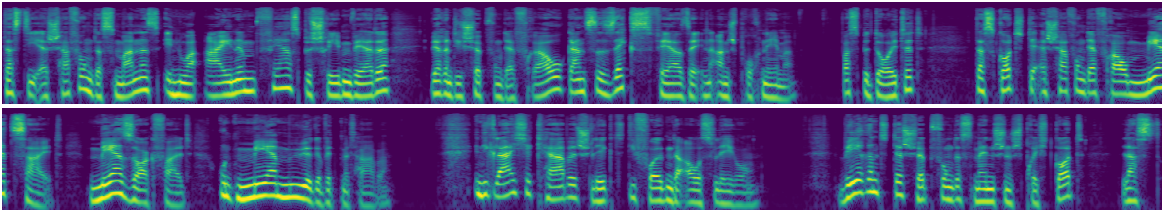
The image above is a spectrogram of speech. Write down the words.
dass die Erschaffung des Mannes in nur einem Vers beschrieben werde, während die Schöpfung der Frau ganze sechs Verse in Anspruch nehme. Was bedeutet, dass Gott der Erschaffung der Frau mehr Zeit, mehr Sorgfalt und mehr Mühe gewidmet habe. In die gleiche Kerbe schlägt die folgende Auslegung. Während der Schöpfung des Menschen spricht Gott, lasst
